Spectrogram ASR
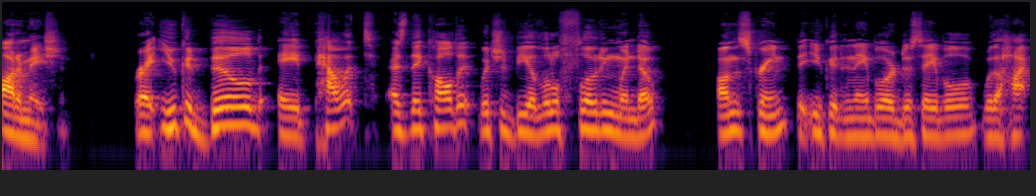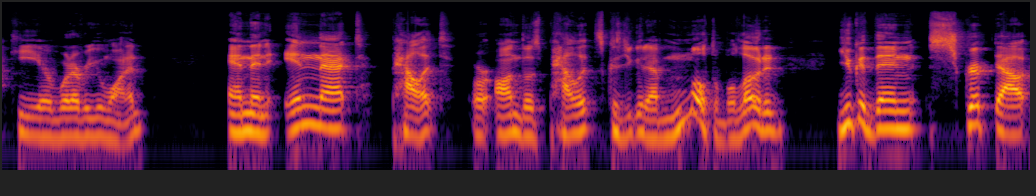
automation, right? You could build a palette, as they called it, which would be a little floating window on the screen that you could enable or disable with a hotkey or whatever you wanted. And then in that palette or on those palettes, because you could have multiple loaded, you could then script out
